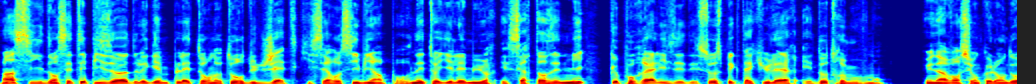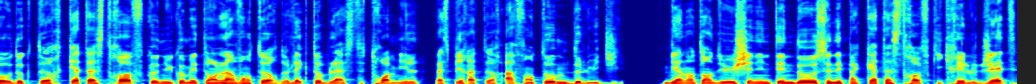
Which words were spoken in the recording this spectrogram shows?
Ainsi, dans cet épisode, le gameplay tourne autour du jet qui sert aussi bien pour nettoyer les murs et certains ennemis que pour réaliser des sauts spectaculaires et d'autres mouvements. Une invention que l'on doit au docteur Catastrophe, connu comme étant l'inventeur de l'Ectoblast 3000, l'aspirateur à fantôme de Luigi. Bien entendu, chez Nintendo, ce n'est pas Catastrophe qui crée le jet,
